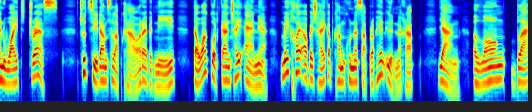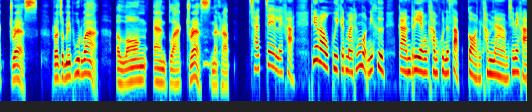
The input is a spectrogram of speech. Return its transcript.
and white dress ชุดสีดำสลับขาวอะไรแบบนี้ แต่ว่ากฎการใช้ and เนี่ยไม่ค่อยเอาไปใช้กับคำคุณศัพท์ประเภทอื่นนะครับ อย่าง a long black dress เราจะไม่พูดว่า a long and black dress นะครับ ชัดเจนเลยค่ะ ที่เราคุยกันมาทั้งหมดนี่คือ การเรียงคำคุณศัพท์ก่อนคำนามใช่ไหมคะ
